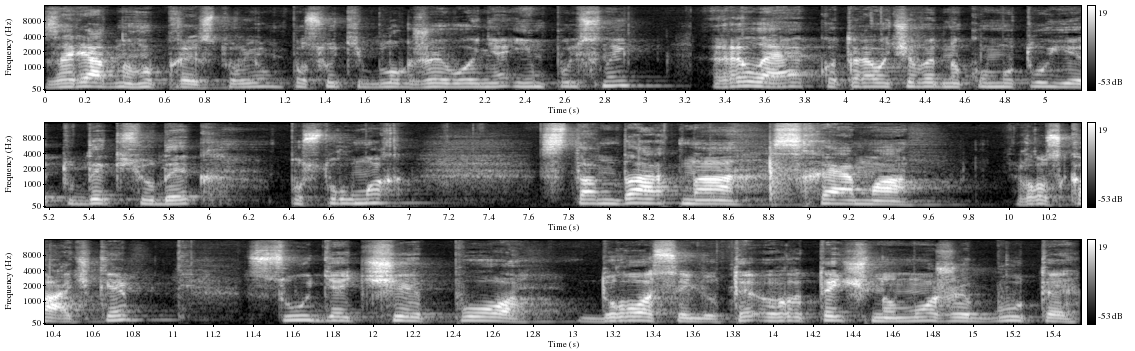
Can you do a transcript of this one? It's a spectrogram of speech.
зарядного пристрою, по суті, блок живлення імпульсний, реле, котре, очевидно, комутує тудик-сюдик по струмах, стандартна схема розкачки. Судячи по дроселю, теоретично може бути.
